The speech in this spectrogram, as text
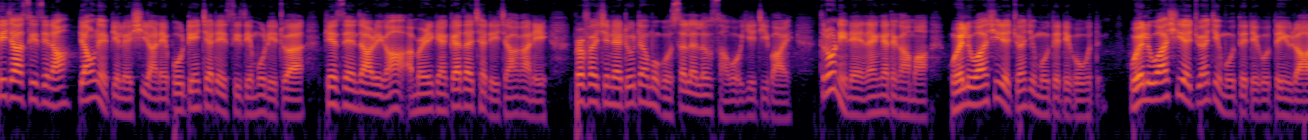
တေချာစီစဉ်တာပြောင်းလဲပြင်လဲရှိတာနဲ့ပိုတင်းကျပ်တဲ့စီစဉ်မှုတွေအတွက်ပြင်ဆင်တာတွေကအမေရိကန်ကန့်သက်ချက်တွေကြားကနေ professional တိုးတက်မှုကိုဆက်လက်လှုပ်ဆောင်ဖို့အရေးကြီးပါတယ်။သူတို့အနေနဲ့နိုင်ငံတကာမှာဝယ်လူအားရှိတဲ့ကျွမ်းကျင်မှုတွေကို ဝယ်လူအားရှိတဲ့ကျွမ်းကျင်မှုတွေကိုတင်ယူတာ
